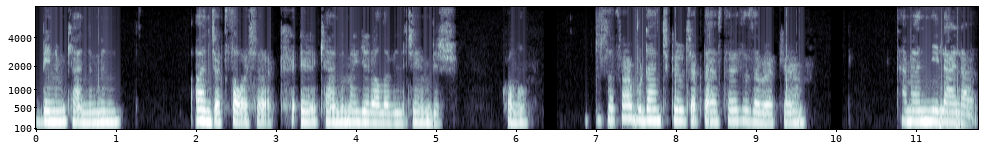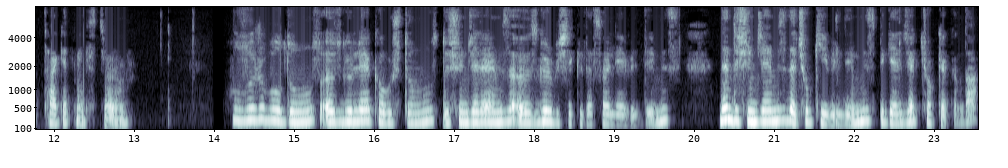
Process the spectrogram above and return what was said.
Benim kendimin ancak savaşarak e, kendime geri alabileceğim bir konu. Bu sefer buradan çıkarılacak dersleri size bırakıyorum. Temennilerle terk etmek istiyorum. Huzuru bulduğumuz, özgürlüğe kavuştuğumuz, düşüncelerimizi özgür bir şekilde söyleyebildiğimiz, ne düşüneceğimizi de çok iyi bildiğimiz bir gelecek çok yakında.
